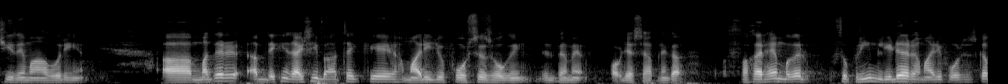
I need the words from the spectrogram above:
चीज़ें वहाँ हो रही हैं। मगर अब देखें ज़ाहिर सी बात है कि हमारी जो फोर्सेस हो गई जिन पर हमें और जैसे आपने कहा फ़ख्र है मगर सुप्रीम लीडर हमारी फोर्सेस का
